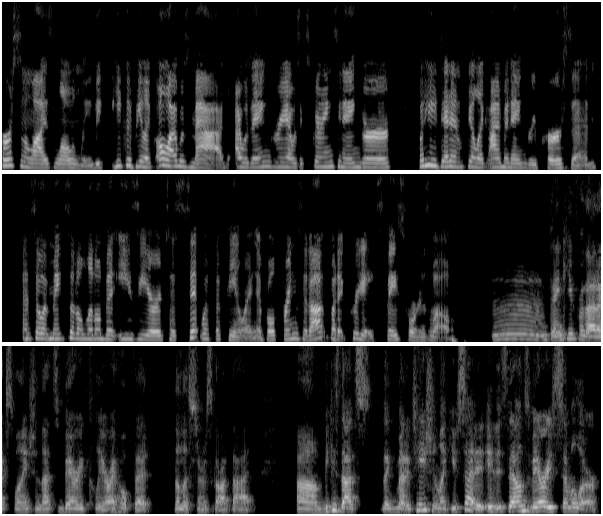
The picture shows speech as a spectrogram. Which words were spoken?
personalize lonely. We, he could be like, oh, I was mad. I was angry. I was experiencing anger, but he didn't feel like I'm an angry person. And so it makes it a little bit easier to sit with the feeling. It both brings it up, but it creates space for it as well. Mm, thank you for that explanation. That's very clear. I hope that the listeners got that. Um, because that's like meditation, like you said, it, it sounds very similar,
